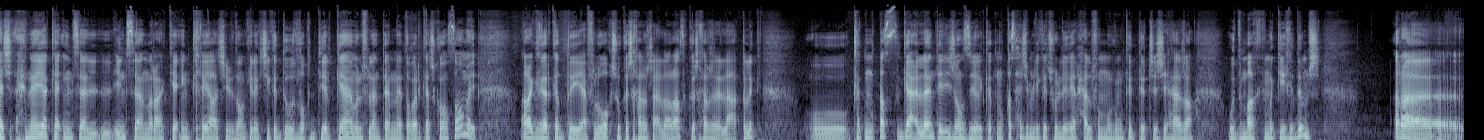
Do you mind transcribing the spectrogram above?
حيت حنايا كإنسان الإنسان راه كائن créatif donc إلا كنتي كدوز الوقت ديال كامل في الانترنت وغير كت consommi راك غير كتضيع في الوقت وكتخرج على راسك وكتخرج على عقلك. وكتنقص كاع l'intelligence ديالك. كتنقص حيت ملي كتولي غير حال فمك ما كدير حتى شي حاجة ودماغك ما كيخدمش. راه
